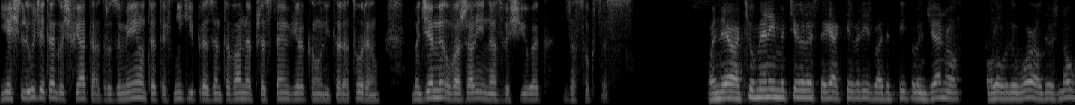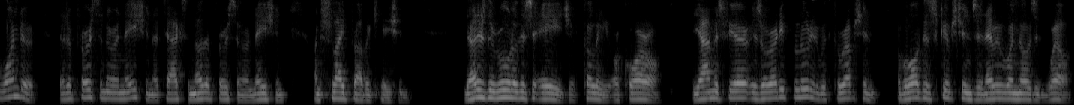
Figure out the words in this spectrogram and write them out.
Jeśli ludzie tego świata zrozumieją te techniki prezentowane przez tę wielką literaturę, będziemy uważali nasz wysiłek za sukces. When there are too many materialistic activities by the people in general all over the world, there's no wonder that a person or a nation attacks another person or nation on slight provocation. That is the rule of this age of Kali or quarrel. The atmosphere is already polluted with corruption of all descriptions, and everyone knows it well.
